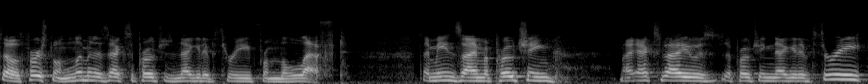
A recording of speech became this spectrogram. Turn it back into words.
So the first one, limit as x approaches negative 3 from the left. That means I'm approaching, my x value is approaching negative 3,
